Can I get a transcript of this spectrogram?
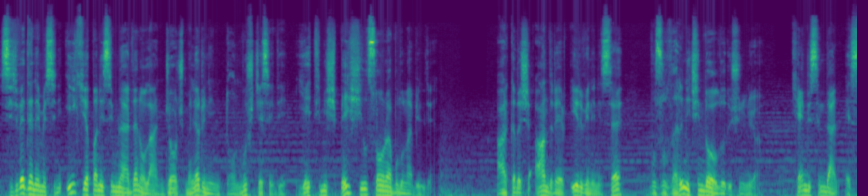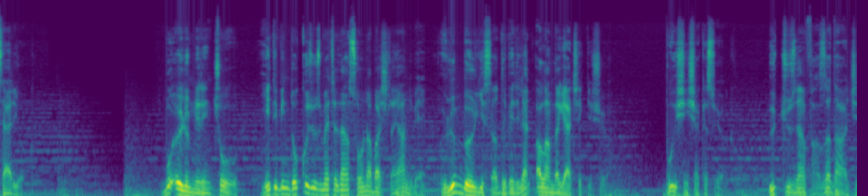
Zirve denemesini ilk yapan isimlerden olan George Mallory'nin donmuş cesedi 75 yıl sonra bulunabildi. Arkadaşı Andrew Irwin'in ise buzulların içinde olduğu düşünülüyor. Kendisinden eser yok. Bu ölümlerin çoğu 7900 metreden sonra başlayan ve ölüm bölgesi adı verilen alanda gerçekleşiyor. Bu işin şakası yok. 300'den fazla dağcı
